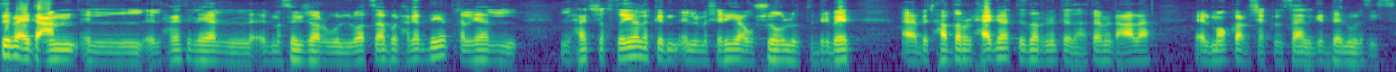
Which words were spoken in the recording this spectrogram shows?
تبعد عن ال- الحاجات اللي هي ال- الماسنجر والواتساب والحاجات ديت. تخليها لل- للحياة الشخصية لكن المشاريع والشغل والتدريبات آه، بتحضر الحاجة تقدر إن أنت تعتمد على الموقع بشكل سهل جدا ولذيذ.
